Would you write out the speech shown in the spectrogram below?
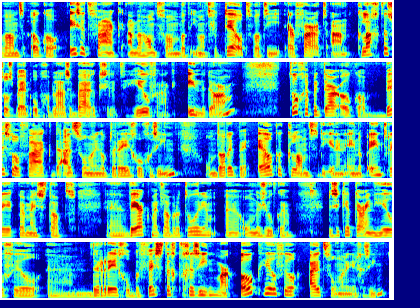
Want ook al is het vaak aan de hand van wat iemand vertelt, wat hij ervaart aan klachten, zoals bij een opgeblazen buik, zit het heel vaak in de darm. Toch heb ik daar ook al best wel vaak de uitzondering op de regel gezien, omdat ik bij elke klant die in een één op één traject bij mij stapt, uh, werk met laboratoriumonderzoeken. Dus ik heb daarin heel veel um, de regel bevestigd gezien, maar ook heel veel uitzonderingen gezien.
